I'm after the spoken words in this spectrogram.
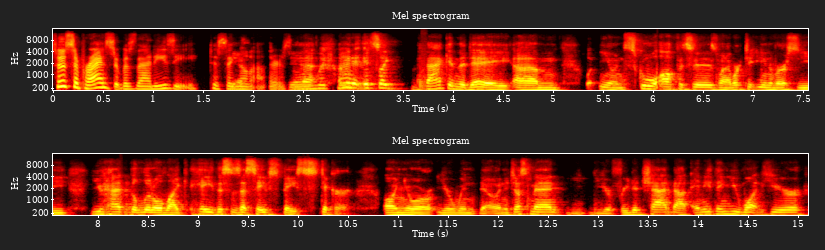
so surprised it was that easy to signal to others. Yeah, language I mean, matters. it's like back in the day, um, you know, in school offices when I worked at university, you had the little like, "Hey, this is a safe space" sticker on your your window, and it just meant you're free to chat about anything you want here.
